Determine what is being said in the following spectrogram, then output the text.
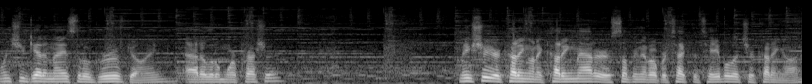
Once you get a nice little groove going, add a little more pressure. Make sure you're cutting on a cutting mat or something that will protect the table that you're cutting on.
